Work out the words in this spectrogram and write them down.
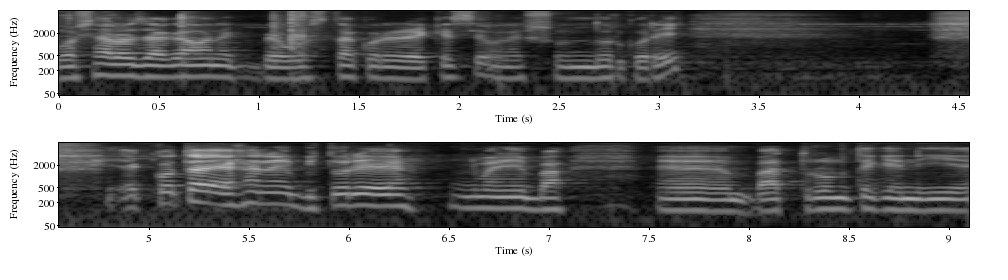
বসারও জায়গা অনেক ব্যবস্থা করে রেখেছে, অনেক সুন্দর করে। এক কথা এখানে ভিতরে মানে বা বাথরুম থেকে নিয়ে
